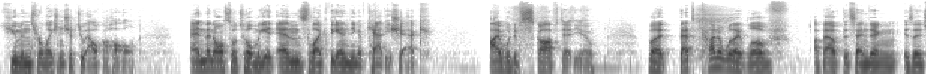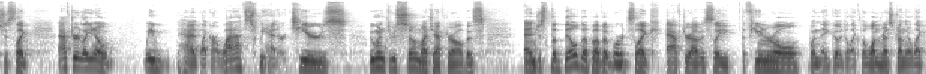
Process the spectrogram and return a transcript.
humans' relationship to alcohol, and then also told me it ends like the ending of Caddyshack, I would have scoffed at you. But that's kind of what I love about this ending is that it's just like after like you know we had like our laughs, we had our tears, we went through so much after all this, and just the buildup of it, where it's like after obviously the funeral, when they go to like the one restaurant, they're like,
